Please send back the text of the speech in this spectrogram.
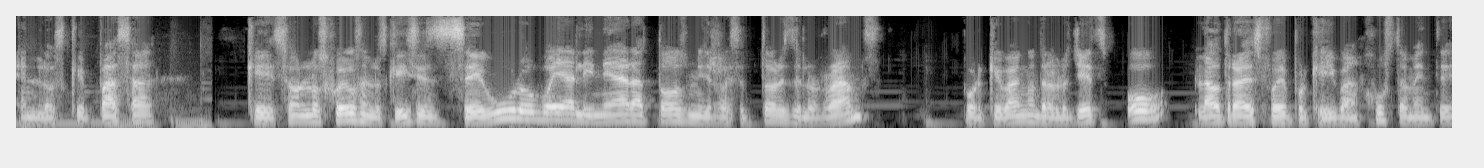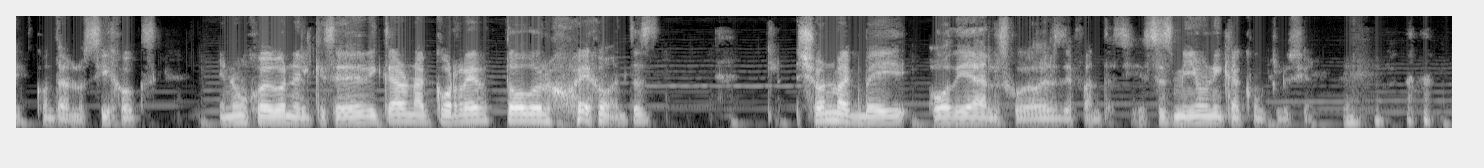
en los que pasa que son los juegos en los que dices, seguro voy a alinear a todos mis receptores de los Rams porque van contra los Jets o la otra vez fue porque iban justamente contra los Seahawks en un juego en el que se dedicaron a correr todo el juego. Entonces, Sean McVay odia a los jugadores de fantasy. Esa es mi única conclusión.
